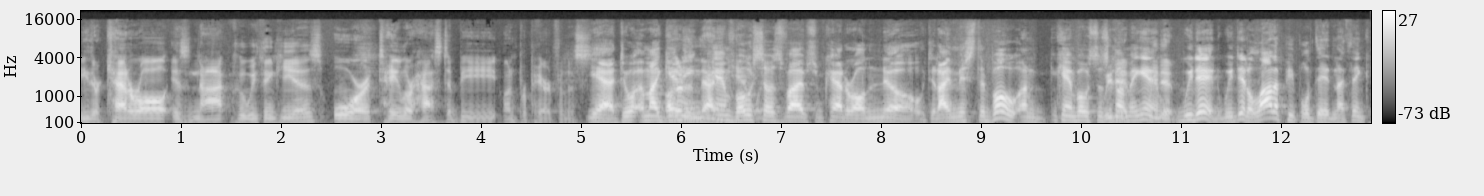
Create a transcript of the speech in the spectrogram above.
either Catterall is not who we think he is, or Taylor has to be unprepared for this. Yeah, do am I getting that, Kambosos vibes from Catterall? No. Did I miss the boat on Kambosos We did, coming in? we did. We did. We did. A lot of people did, and I think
